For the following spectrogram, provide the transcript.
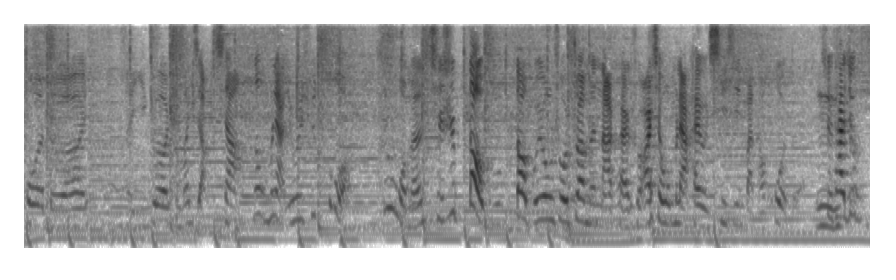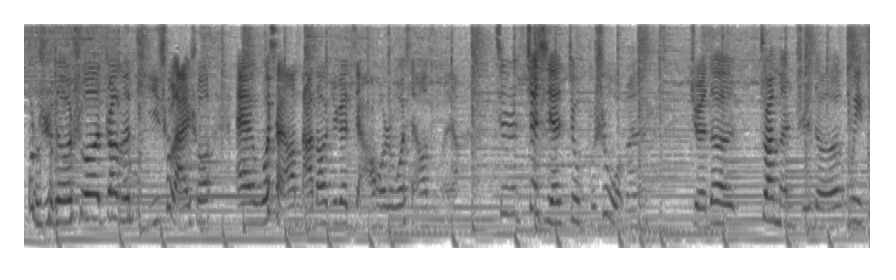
获得一个什么奖项，那我们俩就会去做。因为我们其实倒不倒不用说专门拿出来说，而且我们俩还有信心把它获得，所以他就不值得说专门提出来说，哎，我想要拿到这个奖，或者我想要怎么样。其实这些就不是我们觉得专门值得为此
